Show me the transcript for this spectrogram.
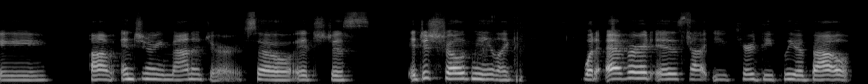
a um, engineering manager so it's just it just showed me like whatever it is that you care deeply about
